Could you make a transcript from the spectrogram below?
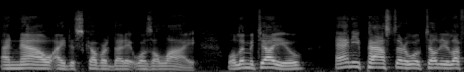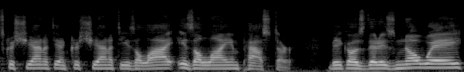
and now I discovered that it was a lie. Well, let me tell you, any pastor who will tell you he left Christianity and Christianity is a lie is a lying pastor because there is no way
